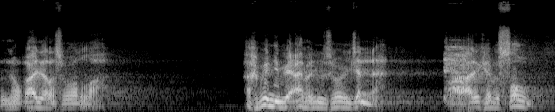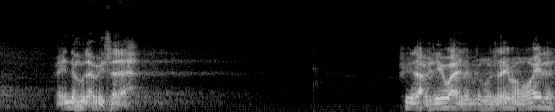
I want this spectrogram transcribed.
أنه قال يا رسول الله أخبرني بعمل يدخل الجنة. قال عليك بالصوم فإنه لا مثل له. في رواية لابن خزيمة وغيره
